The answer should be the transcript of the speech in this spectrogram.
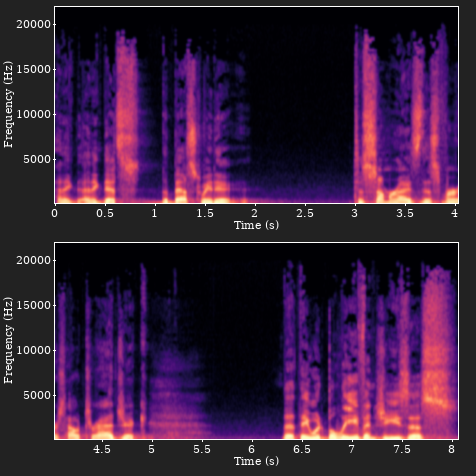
I think, I think that's the best way to, to summarize this verse. How tragic that they would believe in Jesus,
